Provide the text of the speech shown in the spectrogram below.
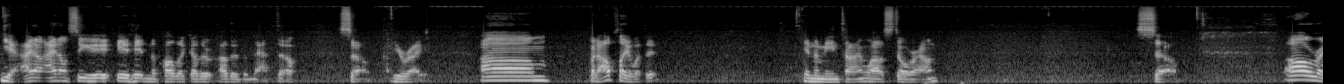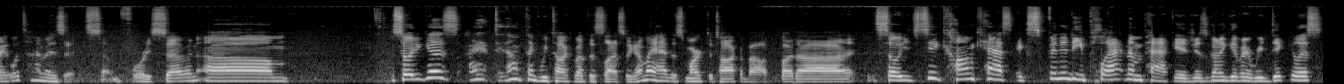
yeah, I don't, I don't see it, it hitting the public other other than that though. So you're right. Um, but I'll play with it in the meantime while it's still around. So, all right, what time is it? Seven forty-seven. Um, so you guys, I, I don't think we talked about this last week. I might have this mark to talk about, but uh, so you see, Comcast Xfinity Platinum package is going to give a ridiculous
